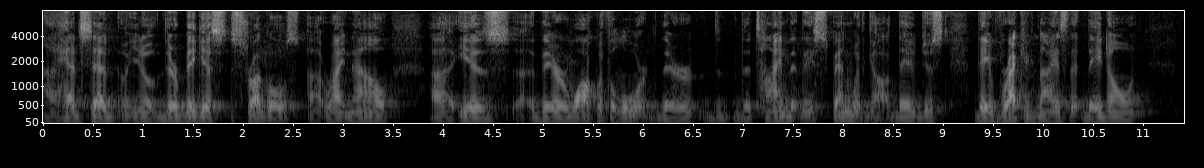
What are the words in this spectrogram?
uh, had said, you know, their biggest struggles right now is their walk with the Lord, their the time that they spend with God. They just they've recognized that they don't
